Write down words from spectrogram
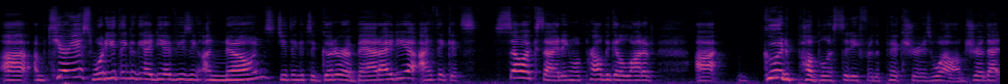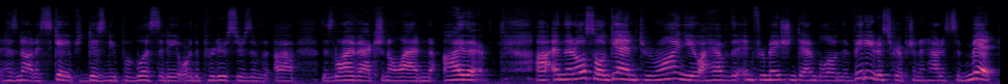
uh, I'm curious, what do you think of the idea of using unknowns? Do you think it's a good or a bad idea? I think it's so exciting. We'll probably get a lot of uh, good publicity for the picture as well. I'm sure that has not escaped Disney publicity or the producers of uh, this live action Aladdin either. Uh, and then also, again, to remind you, I have the information down below in the video description on how to submit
